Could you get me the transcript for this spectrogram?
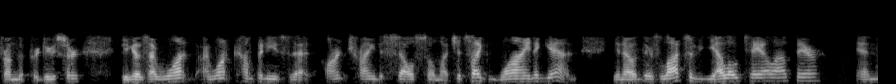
from the producer because I want I want companies that aren't trying to sell so much. It's like wine again. You know, there's lots of yellowtail out there and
